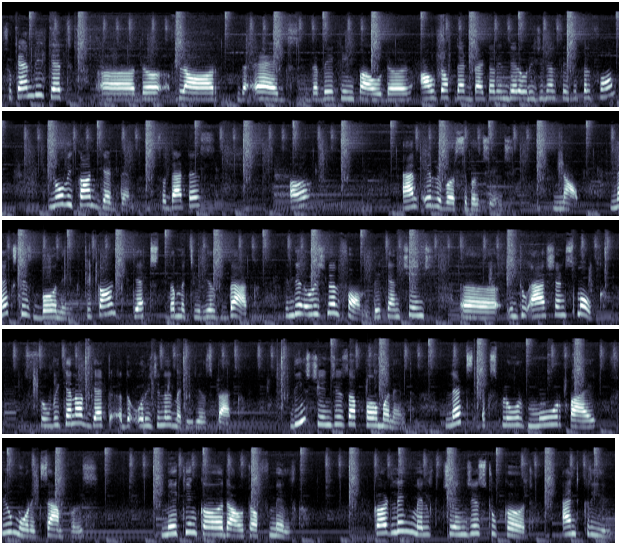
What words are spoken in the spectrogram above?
So can we get uh, the flour, the eggs, the baking powder out of that batter in their original physical form? No, we can't get them. So that is a an irreversible change. Now, next is burning. We can't get the materials back in their original form. They can change uh, into ash and smoke. So we cannot get the original materials back. These changes are permanent. Let's explore more by few more examples. Making curd out of milk. Curdling milk changes to curd and cream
